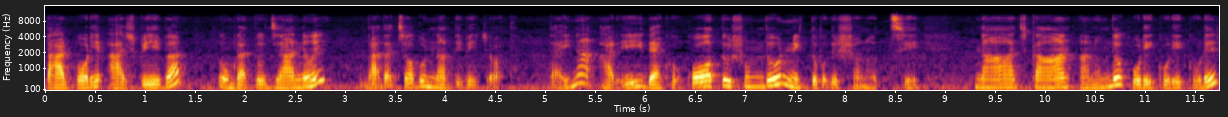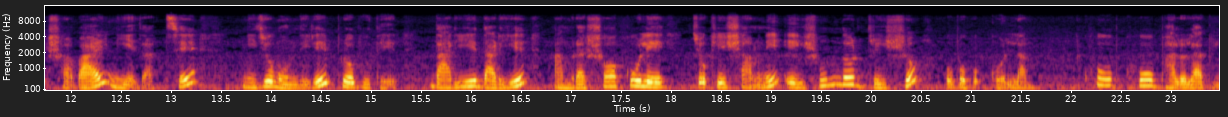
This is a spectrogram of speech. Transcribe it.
তারপরে আসবে এবার, তোমরা তো জানোই, দাদা জগন্নাথ দেবের রথ, তাই না? আর এই দেখো কত সুন্দর নৃত্য প্রদর্শন হচ্ছে। নাচ, গান, আনন্দ করে করে করে সবাই নিয়ে যাচ্ছে নিজ মন্দিরে প্রভুদের। দাঁড়িয়ে দাঁড়িয়ে আমরা সকলে চোখের সামনে এই সুন্দর দৃশ্য উপভোগ করলাম। খুব খুব ভালো লাগল।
